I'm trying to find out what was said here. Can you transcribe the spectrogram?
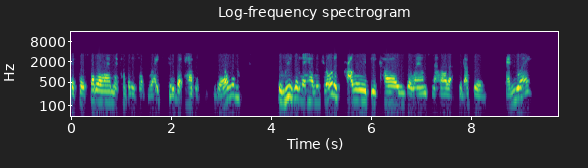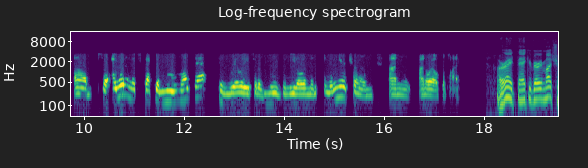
If there's federal land that companies have rights to but haven't drilled, the reason they haven't drilled is probably because the land's not all that productive anyway. Um, so I wouldn't expect a move like that to really sort of move the needle in the in the near term on on oil supply. All right, thank you very much.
